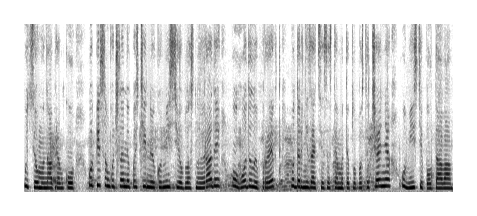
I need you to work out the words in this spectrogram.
у цьому напрямку. У підсумку члени постійної комісії обласної ради погодили проєкт модернізації системи теплопостачання у місті Полтава.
